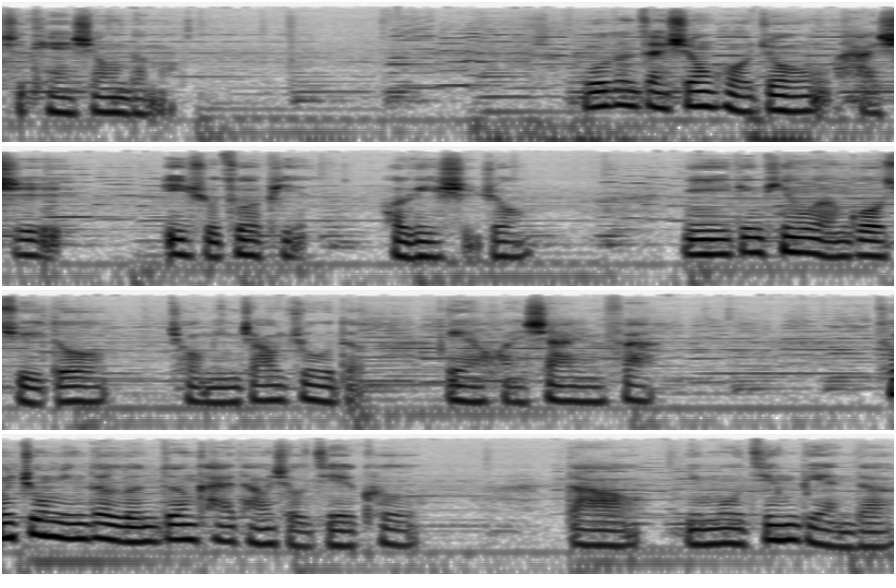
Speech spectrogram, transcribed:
是天生的吗？无论在生活中，还是艺术作品和历史中，你一定听闻过许多臭名昭著的连环杀人犯。从著名的伦敦开膛手杰克，到荧幕经典的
